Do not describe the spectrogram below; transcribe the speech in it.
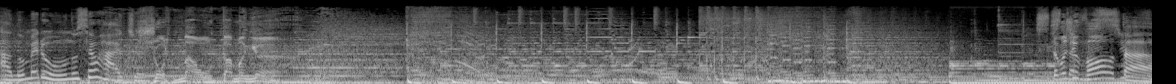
A número 1 um no seu rádio. Jornal da Manhã. Volta.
